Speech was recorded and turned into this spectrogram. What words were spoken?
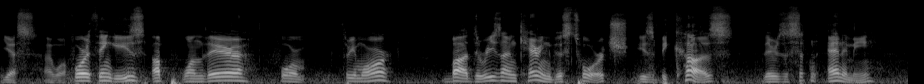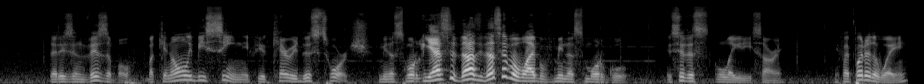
Yes, I will. Four thingies. Up one there. Four. Three more. But the reason I'm carrying this torch is because there's a certain enemy that is invisible, but can only be seen if you carry this torch. Minas Morgul. Yes, it does. It does have a vibe of Minas Morgul. You see this lady, sorry. If I put it away,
